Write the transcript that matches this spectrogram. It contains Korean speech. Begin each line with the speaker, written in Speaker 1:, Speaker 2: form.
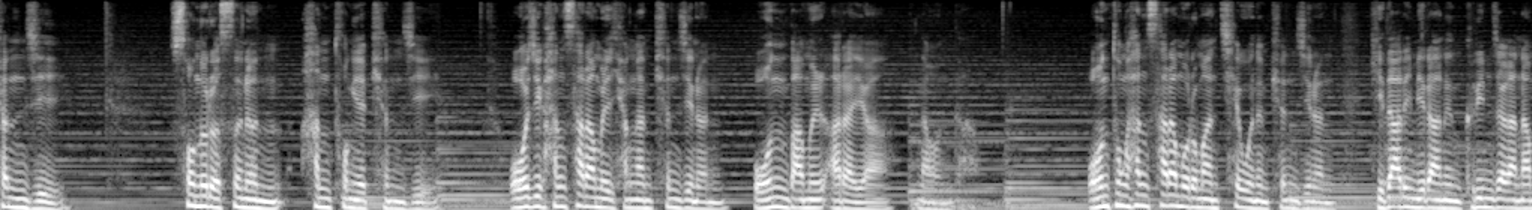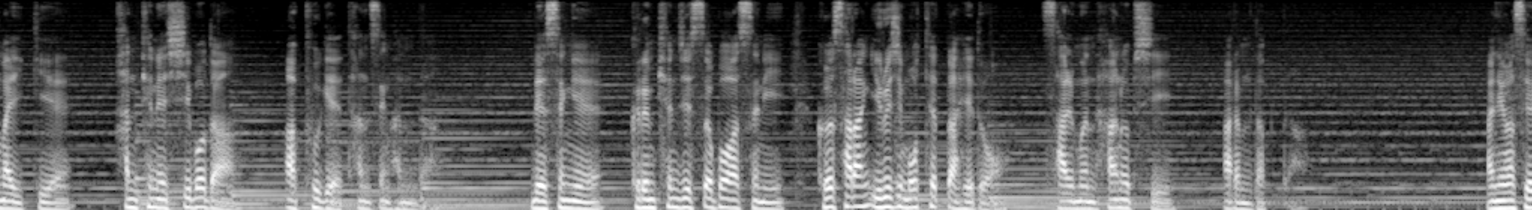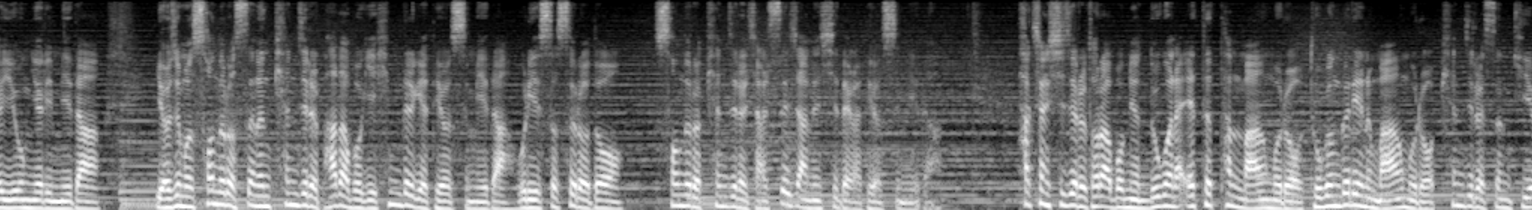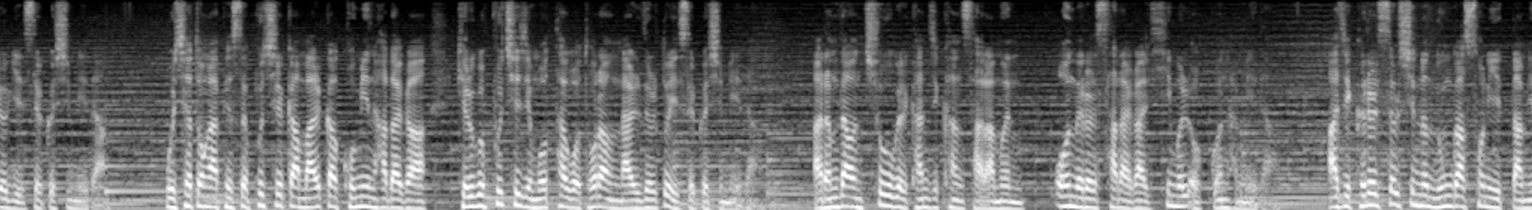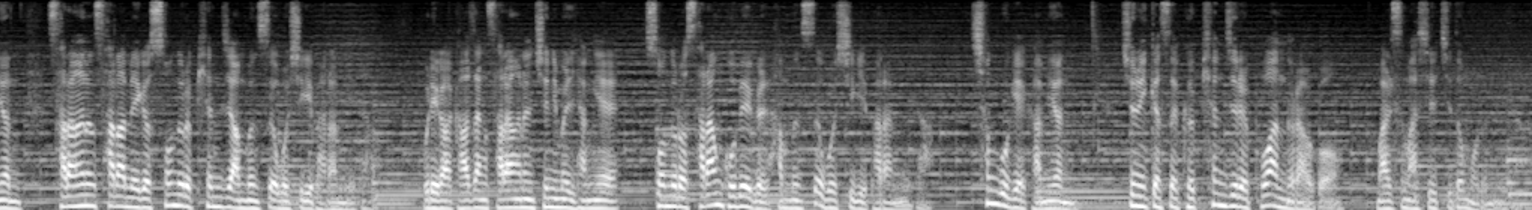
Speaker 1: 편지, 손으로 쓰는 한 통의 편지, 오직 한 사람을 향한 편지는 온 밤을 알아야 나온다. 온통 한 사람으로만 채우는 편지는 기다림이라는 그림자가 남아있기에 한편의 시보다 아프게 탄생한다. 내 생에 그런 편지 써보았으니 그 사랑 이루지 못했다 해도 삶은 한없이 아름답다. 안녕하세요. 유웅열입니다. 요즘은 손으로 쓰는 편지를 받아보기 힘들게 되었습니다. 우리 스스로도 손으로 편지를 잘 쓰지 않은 시대가 되었습니다. 학창 시절을 돌아보면 누구나 애틋한 마음으로 두근거리는 마음으로 편지를 쓴 기억이 있을 것입니다. 우체통 앞에서 붙일까 말까 고민하다가 결국 붙이지 못하고 돌아온 날들도 있을 것입니다. 아름다운 추억을 간직한 사람은 오늘을 살아갈 힘을 얻곤 합니다. 아직 글을 쓸 수 있는 눈과 손이 있다면 사랑하는 사람에게 손으로 편지 한번 써보시기 바랍니다. 우리가 가장 사랑하는 주님을 향해 손으로 사랑 고백을 한번 써보시기 바랍니다. 천국에 가면 주님께서 그 편지를 보았노라고 말씀하실지도 모릅니다.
